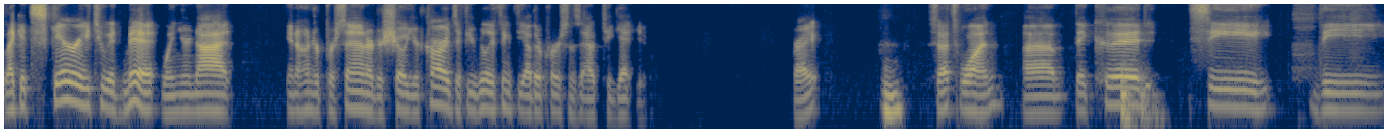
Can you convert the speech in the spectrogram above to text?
Like it's scary to admit when you're not in 100% or to show your cards if you really think the other person's out to get you. right? Mhm. So that's one. Um, they could see the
